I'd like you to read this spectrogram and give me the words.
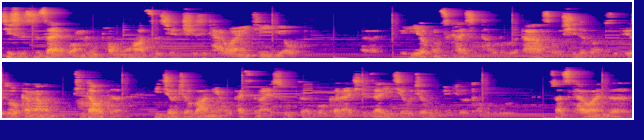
即使是在网络泡沫化之前，其实台湾已经有呃也有公司开始投入了大家熟悉的东西，比如说我刚刚提到的，一九九八年我开始买书的伯克莱，其实在一九九五年就投入了，算是台湾的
